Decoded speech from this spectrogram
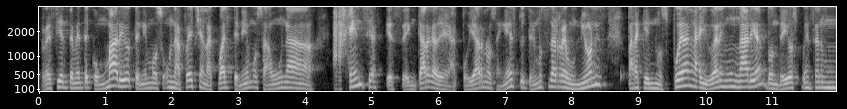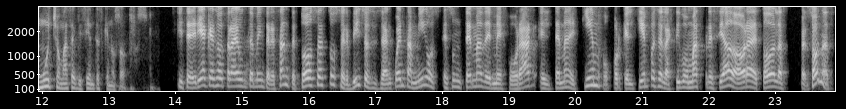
recientemente con Mario tenemos una fecha en la cual tenemos a una agencia que se encarga de apoyarnos en esto y tenemos esas reuniones para que nos puedan ayudar en un área donde ellos pueden ser mucho más eficientes que nosotros. Y te diría que eso trae un tema interesante. Todos estos servicios, si se dan cuenta, amigos, es un tema de mejorar el tema de tiempo, porque el tiempo es el activo más preciado ahora de todas las personas.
